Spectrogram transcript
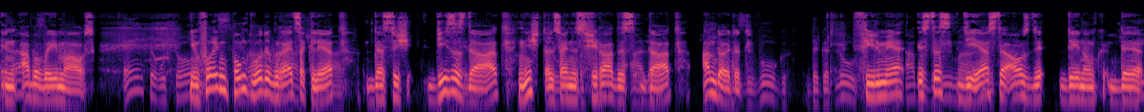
in Abouima aus. Im vorigen Punkt wurde bereits erklärt, dass sich dieses Daat nicht als eine Sphäre des Daat andeutet. Vielmehr ist es die erste Ausdehnung der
